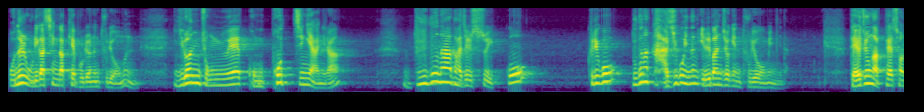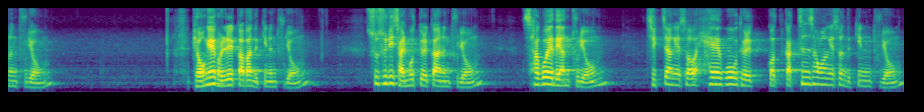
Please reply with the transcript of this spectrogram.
오늘 우리가 생각해 보려는 두려움은 이런 종류의 공포증이 아니라 누구나 가질 수 있고 그리고 누구나 가지고 있는 일반적인 두려움입니다. 대중 앞에 서는 두려움, 병에 걸릴까봐 느끼는 두려움, 수술이 잘못될까 하는 두려움, 사고에 대한 두려움, 직장에서 해고될 것 같은 상황에서 느끼는 두려움,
